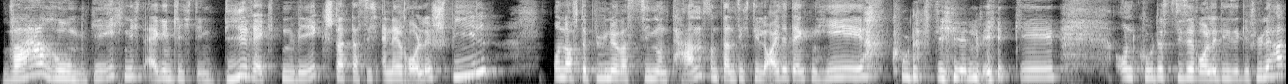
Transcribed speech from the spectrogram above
warum gehe ich nicht eigentlich den direkten Weg, statt dass ich eine Rolle spiele und auf der Bühne was singe und tanze und dann sich die Leute denken, hey, cool, dass die ihren Weg geht und cool, dass diese Rolle diese Gefühle hat.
